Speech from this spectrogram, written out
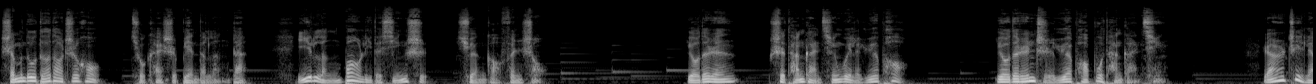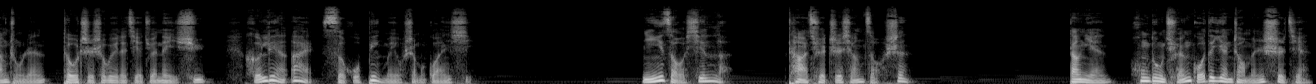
什么都得到之后，就开始变得冷淡，以冷暴力的形式宣告分手。有的人是谈感情为了约炮，有的人只约炮不谈感情。然而，这两种人都只是为了解决内需，和恋爱似乎并没有什么关系。你走心了。他却只想走肾。当年轰动全国的艳照门事件，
